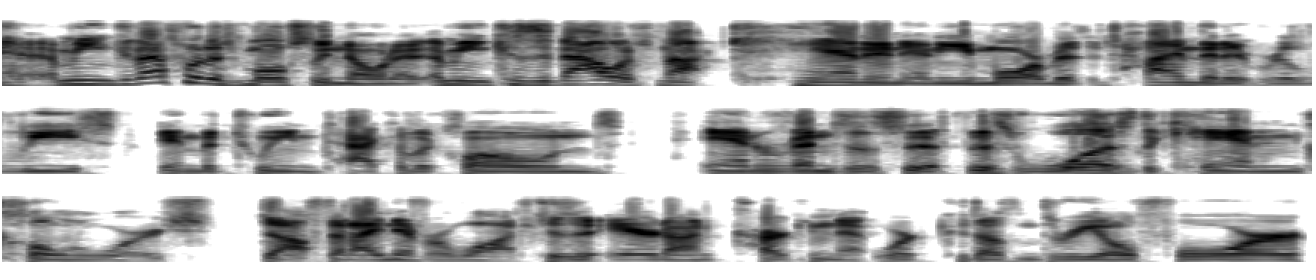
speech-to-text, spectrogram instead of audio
I mean, that's what it's mostly known as. I mean, because now it's not canon anymore, but at the time that it released in between Attack of the Clones and Revenge of the Sith, this was the canon Clone Wars stuff that I never watched because it aired on Cartoon Network 2003, 04,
